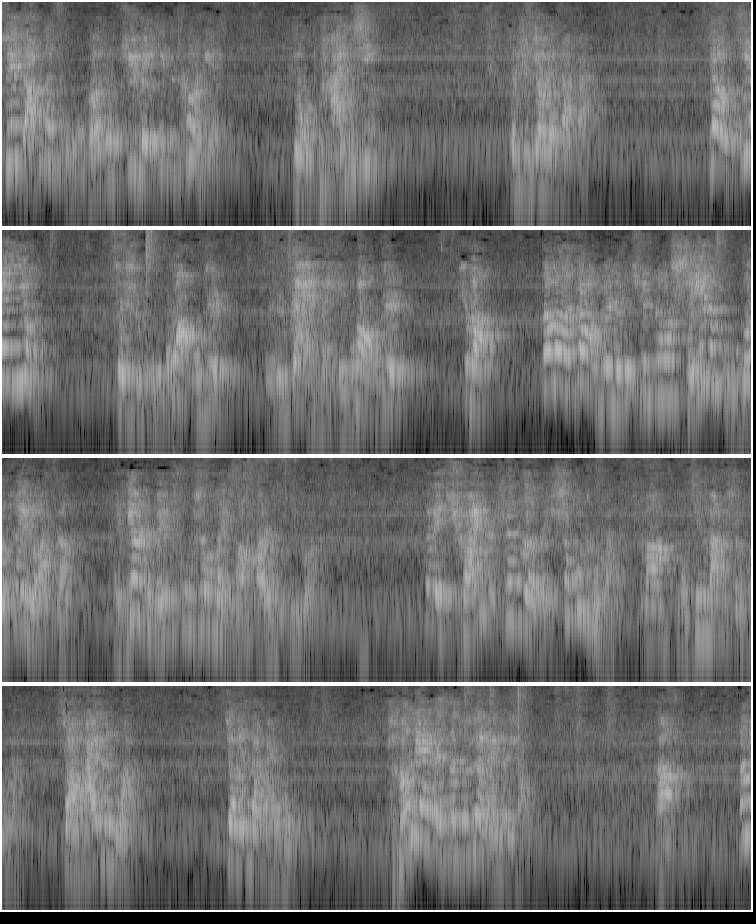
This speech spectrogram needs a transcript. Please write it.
所以咱们的骨骼就具备这个特点，有弹性，这是胶原蛋白；要坚硬，这是骨矿物质。这是钙镁矿物质，是吧？那么在我们人群中，谁的骨骼最软呢？肯定是没出生那小孩儿最软，他得全身子得生出来，是吧？母亲把他生出来，小孩子软，胶原蛋白多，成年人呢就越来越少，啊。那么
